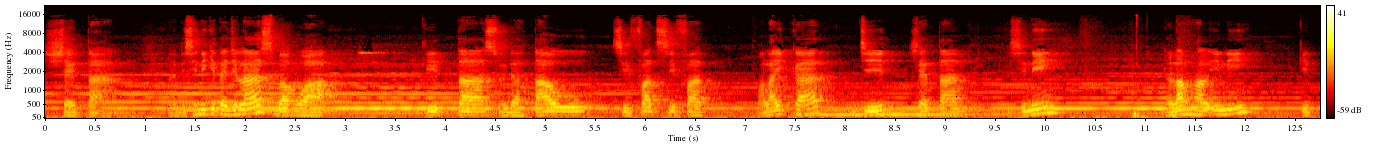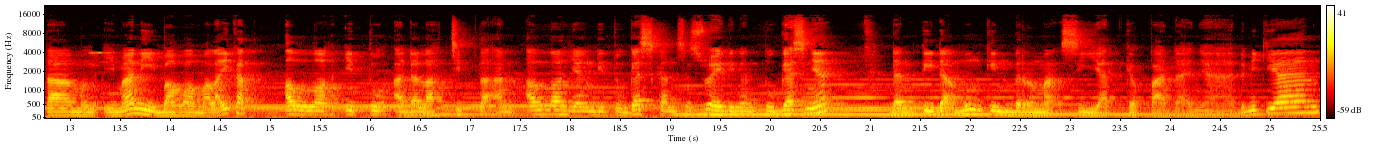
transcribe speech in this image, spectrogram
setan. Nah, di sini kita jelas bahwa kita sudah tahu sifat-sifat malaikat, jin, setan. Di sini dalam hal ini kita mengimani bahwa malaikat Allah itu adalah ciptaan Allah yang ditugaskan sesuai dengan tugasnya dan tidak mungkin bermaksiat kepadanya. Demikian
